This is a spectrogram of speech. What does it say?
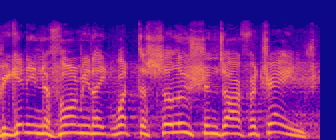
beginning to formulate what the solutions are for change.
